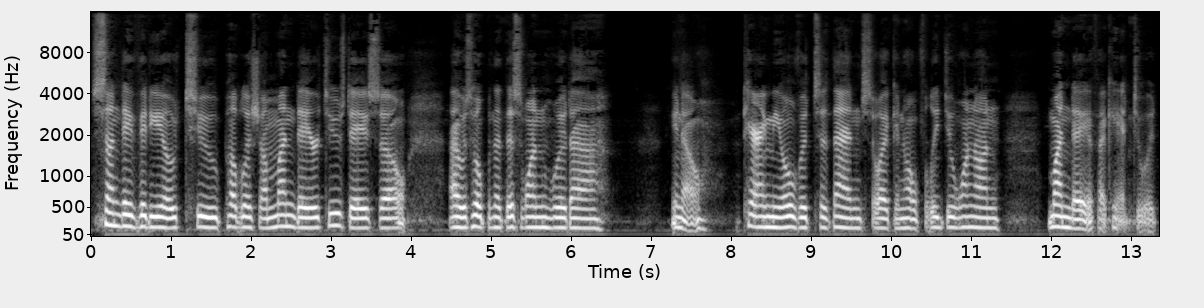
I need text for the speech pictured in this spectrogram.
Sunday video to publish on Monday or Tuesday, so I was hoping that this one would, uh, you know, carry me over to then so I can hopefully do one on Monday if I can't do it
